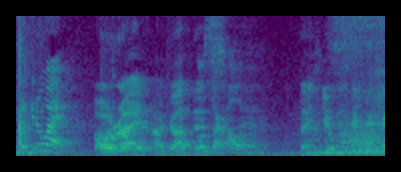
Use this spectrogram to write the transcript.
take it away. All right, I got oh, this. Oh, sorry, Oliver. Thank you.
